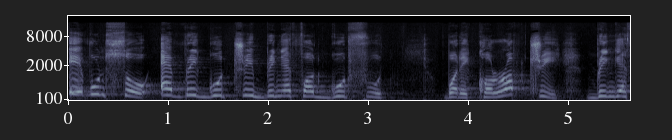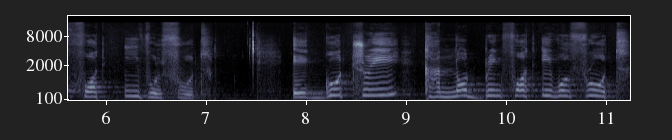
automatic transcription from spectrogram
Even so, every good tree bringeth forth good fruit but a corrupt tree bringeth forth evil fruit. A good tree cannot bring forth evil fruit,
